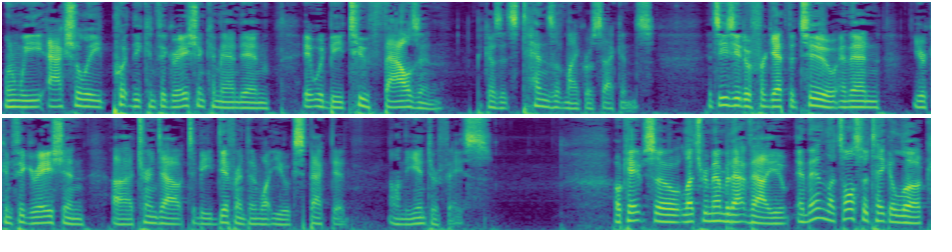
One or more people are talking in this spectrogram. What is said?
when we actually put the configuration command in, it would be 2,000 because it's tens of microseconds. It's easy to forget the two, and then your configuration uh, turns out to be different than what you expected on the interface. Okay, so let's remember that value. And then let's also take a look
